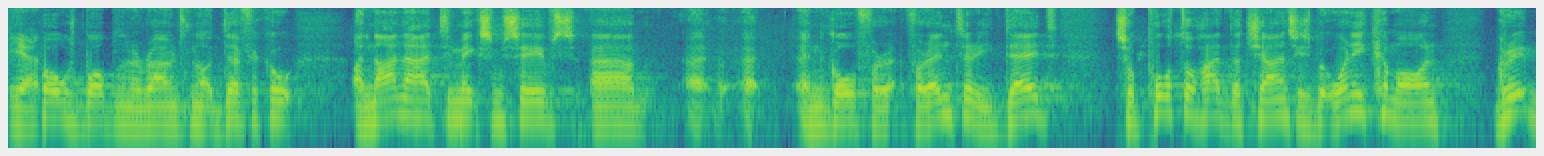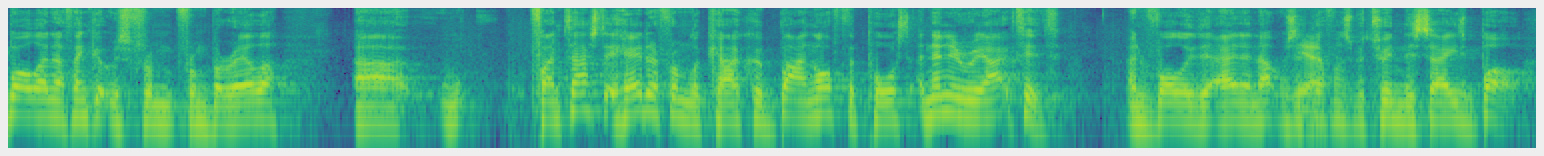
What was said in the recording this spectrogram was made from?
Yep. Balls bobbling around, not difficult. Onana had to make some saves um, and go for, for Inter. He did. So Porto had the chances. But when he came on, great ball in, I think it was from, from Barella. Uh, fantastic header from Lukaku, bang off the post. And then he reacted and volleyed it in. And that was the difference between the sides. But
